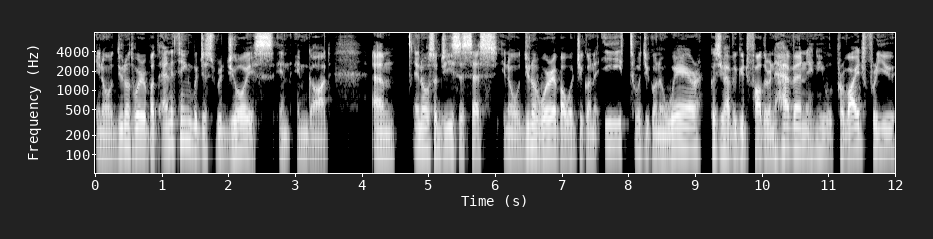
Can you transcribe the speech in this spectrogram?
You know, do not worry about anything, but just rejoice in in God. Um, and also jesus says you know do not worry about what you're going to eat what you're going to wear because you have a good father in heaven and he will provide for you.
